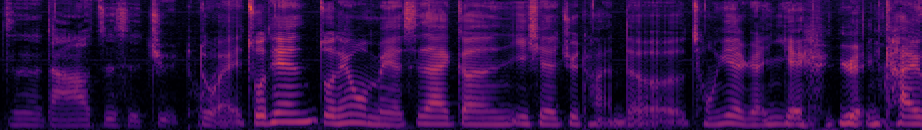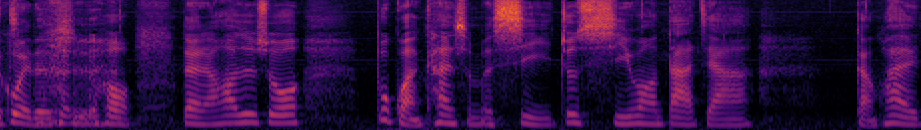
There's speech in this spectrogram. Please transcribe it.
真的大家要支持剧团。对，昨天昨天我们也是在跟一些剧团的从业人演 员开会的时候，对，然后是说不管看什么戏，就希望大家赶快。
